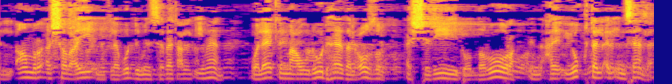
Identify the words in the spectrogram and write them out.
الأمر الشرعي أنك لابد من الثبات على الإيمان ولكن مع وجود هذا العذر الشديد والضرورة إن يقتل الإنسان لا.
